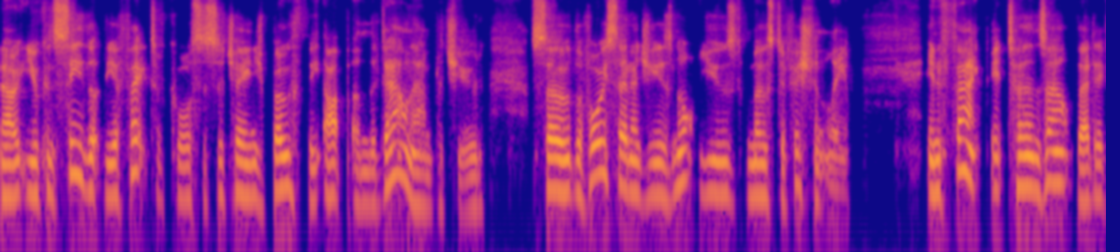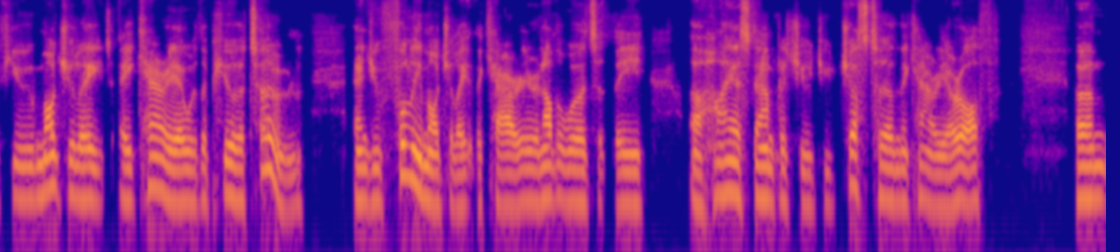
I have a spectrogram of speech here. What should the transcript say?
Now you can see that the effect, of course, is to change both the up and the down amplitude. So the voice energy is not used most efficiently. In fact, it turns out that if you modulate a carrier with a pure tone, and you fully modulate the carrier. In other words, at the uh, highest amplitude, you just turn the carrier off. Um,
